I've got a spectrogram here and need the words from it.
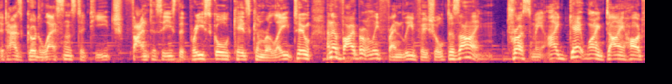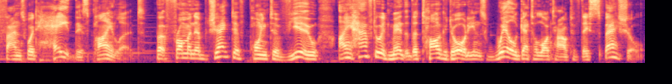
It has good lessons to teach, fantasies that preschool kids can relate to, and a vibrantly friendly visual design. Trust me, I get why die-hard fans would hate this pilot, but from an objective point of view, I have to admit that the target audience will get a lot out of this special.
